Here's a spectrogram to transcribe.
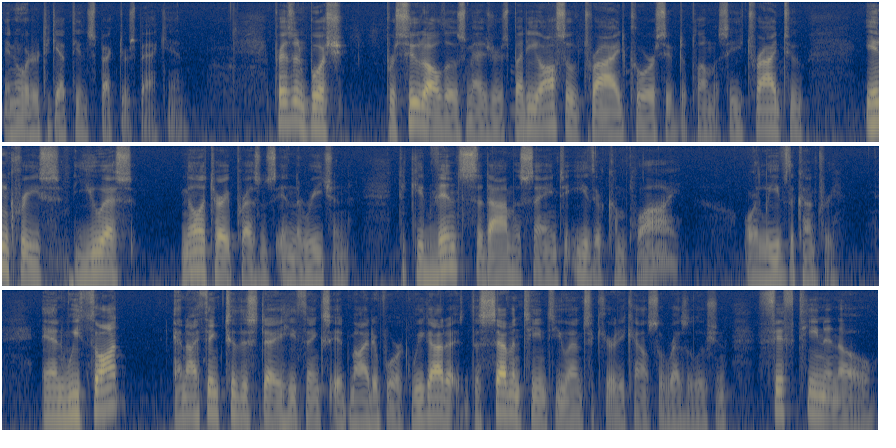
in order to get the inspectors back in. President Bush pursued all those measures, but he also tried coercive diplomacy. He tried to increase U.S. military presence in the region to convince Saddam Hussein to either comply or leave the country. And we thought, and I think to this day he thinks it might have worked. We got a, the 17th UN Security Council resolution, 15 and 0,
